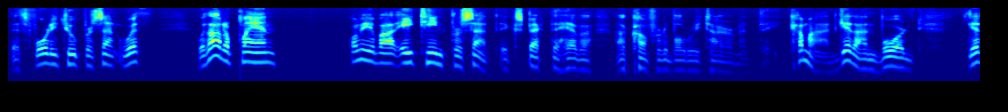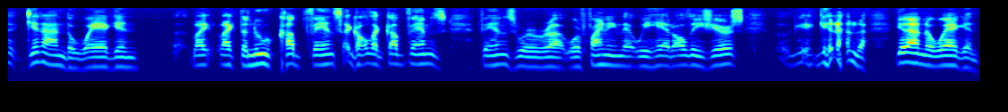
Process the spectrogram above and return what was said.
That's 42% with. Without a plan, only about 18% expect to have a, a comfortable retirement day. Come on, get on board, get get on the wagon, like like the new Cub fans, like all the Cub fans fans were uh, were finding that we had all these years. Get on the get on the wagon.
